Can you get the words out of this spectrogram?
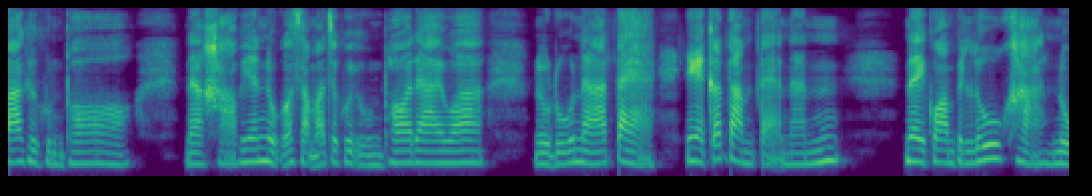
มากๆ คือคุณพ่อนะคะเพราะฉะนั้นหนูก็สามารถจะคุยกับคุณพ่อได้ว่า หนูรู้นะ แต่ยังไงก็ตามแต่นั้นในความเป็นลูกค่ะ หนู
